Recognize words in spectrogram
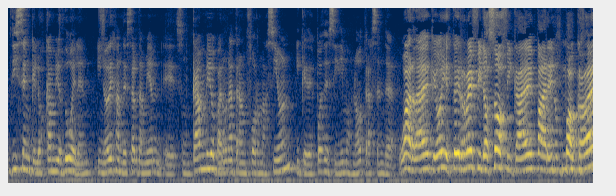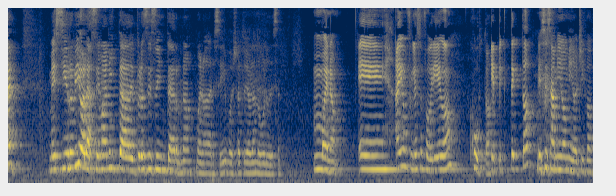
Dicen que los cambios duelen y no dejan de ser también eh, es un cambio para una transformación y que después decidimos no trascender. Guarda, eh, que hoy estoy re filosófica, eh, paren un poco, eh. Me sirvió la semanita de proceso interno. Bueno, dale, seguí, porque ya estoy hablando boludeces. Bueno, eh, hay un filósofo griego, Justo. Epicteto, Ese es amigo mío, chicos.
